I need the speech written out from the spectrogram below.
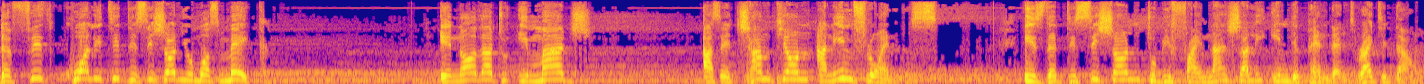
The fifth quality decision you must make in order to emerge as a champion and influence is the decision to be financially independent. Write it down.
